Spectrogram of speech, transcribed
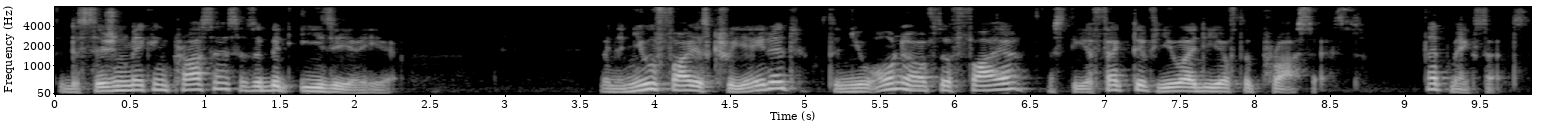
The decision-making process is a bit easier here. When a new file is created, the new owner of the file is the effective UID of the process. That makes sense.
